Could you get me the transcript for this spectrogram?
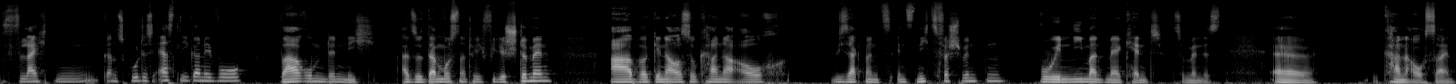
vielleicht ein ganz gutes Erstliganiveau. Warum denn nicht? Also da muss natürlich viele stimmen, aber genauso kann er auch, wie sagt man, ins Nichts verschwinden wo ihn niemand mehr kennt, zumindest. Äh, kann auch sein.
